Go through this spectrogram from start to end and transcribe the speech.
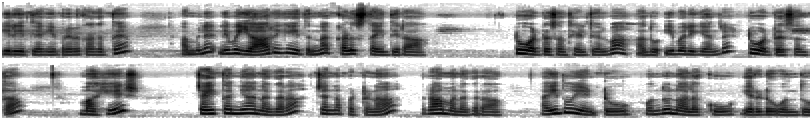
ಈ ರೀತಿಯಾಗಿ ಬರಬೇಕಾಗತ್ತೆ. ಆಮೇಲೆ ನೀವು ಯಾರಿಗೆ ಇದನ್ನು ಕಳಿಸ್ತಾ ಇದ್ದೀರಾ? ಟು ಅಡ್ರೆಸ್ ಅಂತ ಹೇಳ್ತೀವಲ್ವಾ? ಅದು ಇವರಿಗೆ ಅಂದರೆ ಟು ಅಡ್ರೆಸ್ ಅಂತ. ಮಹೇಶ್, ಚೈತನ್ಯ ನಗರ, ಚನ್ನಪಟ್ಟಣ, ರಾಮನಗರ. ಐದು ಎಂಟು ಒಂದು ನಾಲ್ಕು ಎರಡು ಒಂದು.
